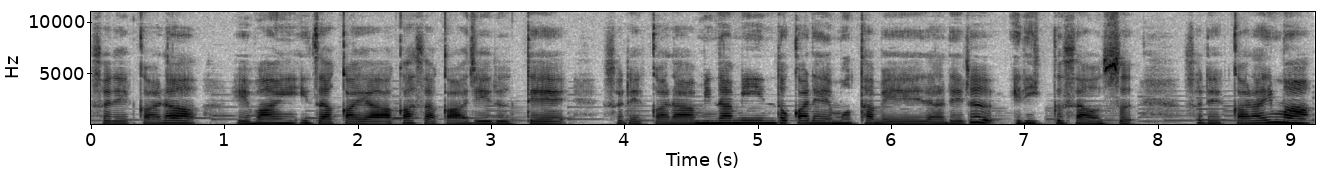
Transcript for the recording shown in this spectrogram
それからえワイン居酒屋赤坂アジルテそれから南インドカレーも食べられるエリックサウスそれから今、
